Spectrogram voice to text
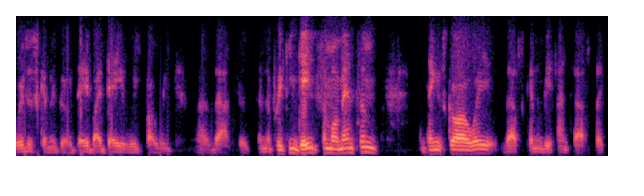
We're just going to go day by day, week by week. Uh, that's it. And if we can gain some momentum and things go our way, that's going to be fantastic.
